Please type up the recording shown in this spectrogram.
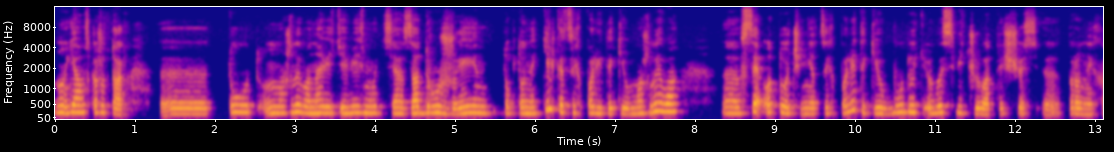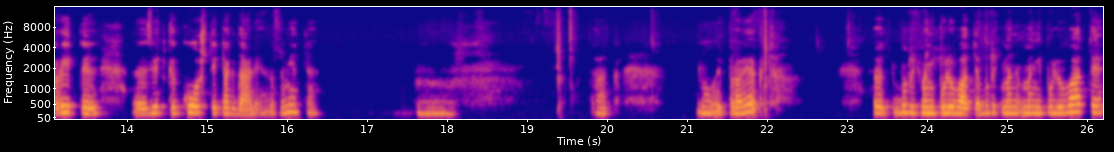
Ну, я вам скажу так, е, тут, можливо, навіть візьмуться за дружин, тобто не тільки цих політиків, можливо, е, все оточення цих політиків будуть висвічувати щось е, про них, рити, е, звідки кошти і так далі. Розумієте? Так, новий проєкт. Е, Будуть маніпулювати, будуть маніпулювати,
